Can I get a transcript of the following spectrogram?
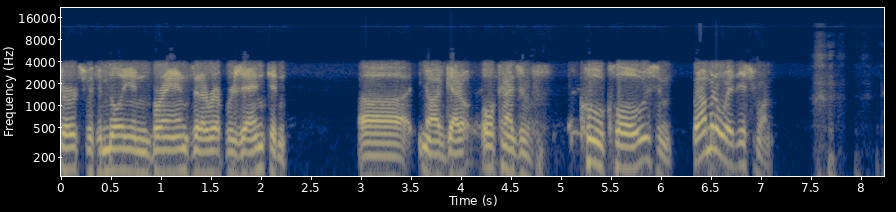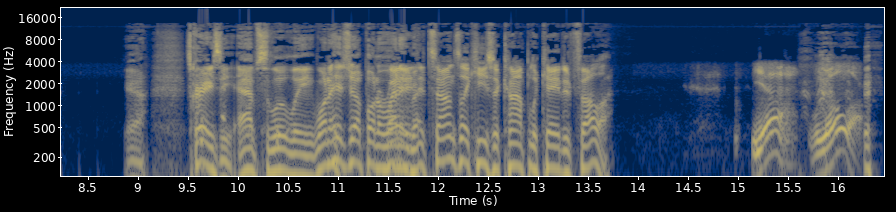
shirts with a million brands that I represent, and uh, you know I've got all kinds of cool clothes, and but I'm going to wear this one. Yeah, it's crazy. Absolutely. Want to hit you up on a running Right, it sounds like he's a complicated fella. Yeah, we all are.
